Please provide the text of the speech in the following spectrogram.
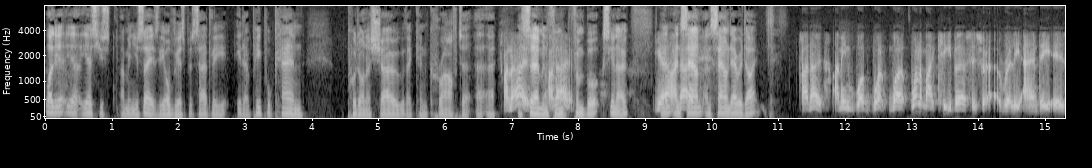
Well, yeah, yeah, yes. You, I mean, you say it's the obvious, but sadly, you know, people can put on a show. They can craft a, a, know, a sermon from, from books, you know, yeah, and, and sound and sound erudite. I know. I mean, what, what, what, one of my key verses, uh, really, Andy, is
